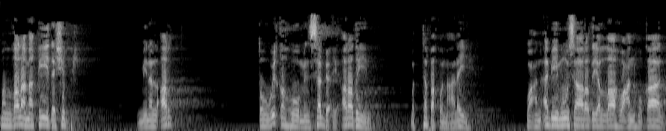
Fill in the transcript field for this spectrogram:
من ظلم قيد شبر من الأرض طوقه من سبع أراضين متفق عليه. وعن أبي موسى رضي الله عنه قال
